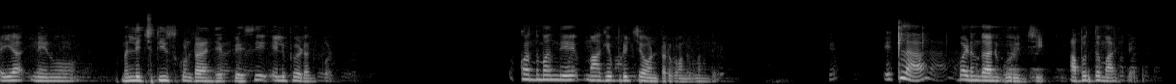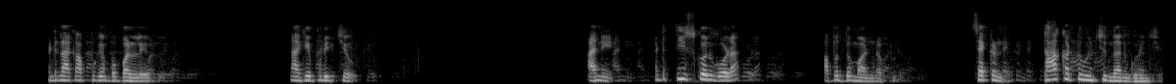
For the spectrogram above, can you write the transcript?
అయ్యా నేను మళ్ళీ ఇచ్చి తీసుకుంటానని చెప్పేసి వెళ్ళిపోయాడు అనుకోండి. కొంతమంది మాకు ఎప్పుడు ఇచ్చేవంటారు కొంతమంది. ఇట్లా పడిన దాని గురించి అబద్ధం ఆడితే. అంటే నాకు అప్పగింపబడలేదు నాకు ఎప్పుడు ఇచ్చావు అని. అంటే తీసుకొని కూడా అబద్ధం ఆడినప్పుడు. సెకండ్ తాకట్టు ఉంచిన దాని గురించి.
